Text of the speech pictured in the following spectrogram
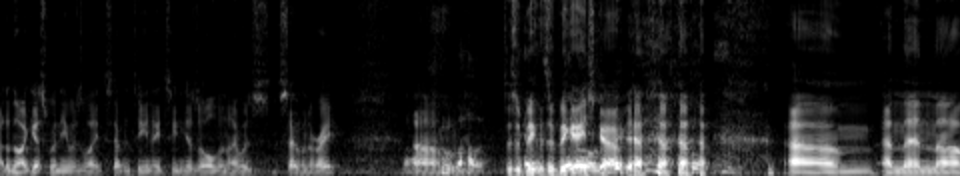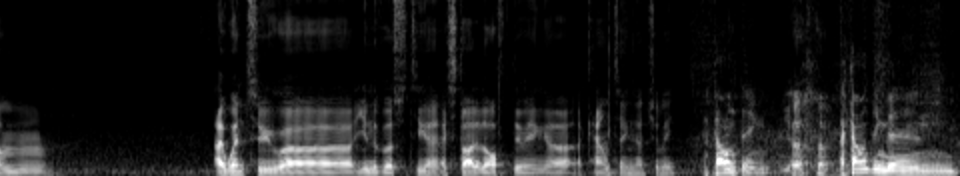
I don't know. I guess when he was like 17, 18 years old, and I was seven or eight. Um, wow. There's a big, there's a big age gap, yeah. um, and then um, I went to uh, university. I, I started off doing uh, accounting, actually. Accounting. Yeah. Accounting then.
